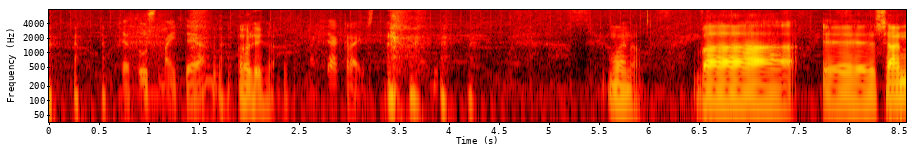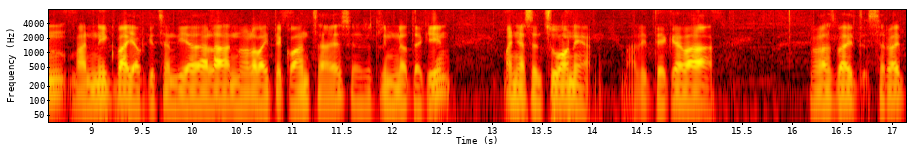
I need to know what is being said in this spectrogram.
Jesus maitea, hori da. maitea Christ. Bueno, ba, esan, ba, nik bai aurkitzen dira dela nolabaiteko antza, ez, limnotekin, baina zentzu honean. Ba, liteke, ba, nolazbait zerbait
